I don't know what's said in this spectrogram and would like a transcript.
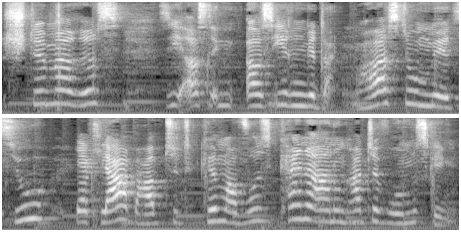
Stimme riss sie aus, aus ihren Gedanken. Hörst du mir zu? Ja klar, behauptete Kim, obwohl sie keine Ahnung hatte, worum es ging.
